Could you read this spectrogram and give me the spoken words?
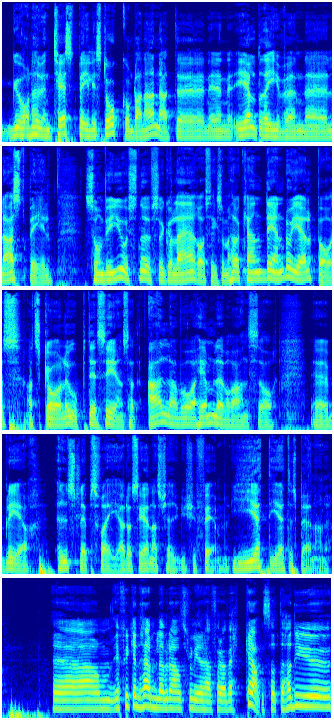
går nu en testbil i Stockholm bland annat, eh, en eldriven eh, lastbil som vi just nu försöker lära oss. Liksom, hur kan den då hjälpa oss att skala upp det sen så att alla våra hemleveranser eh, blir utsläppsfria då senast 2025? Jätte, jättespännande. Ehm, jag fick en hemleverans från er här förra veckan så det hade ju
